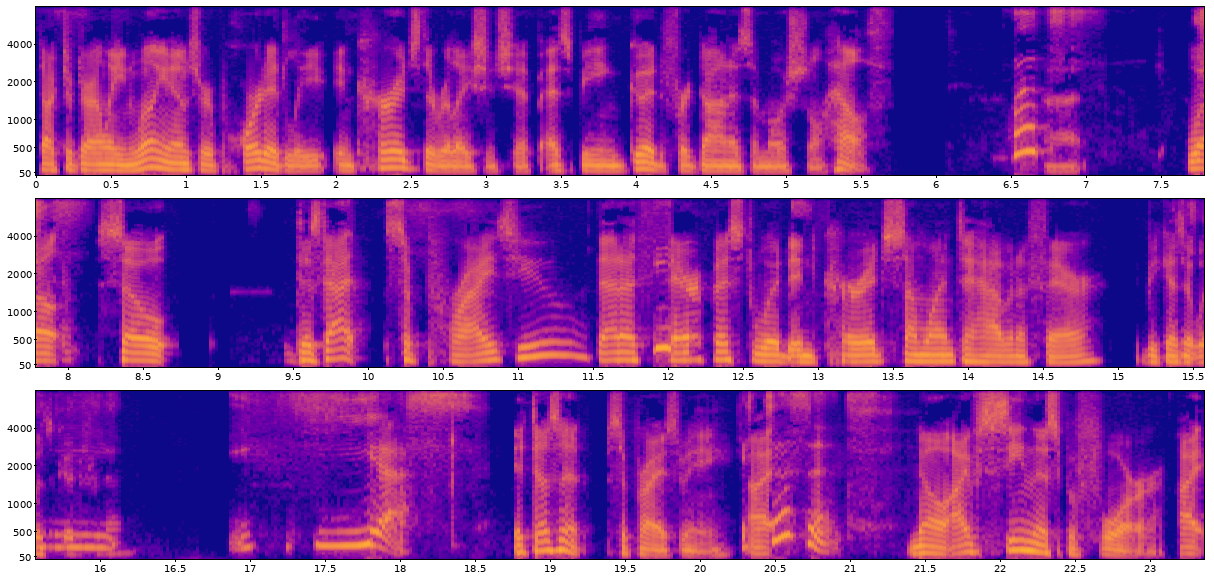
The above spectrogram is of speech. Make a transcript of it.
Dr. Darlene Williams reportedly encouraged the relationship as being good for Donna's emotional health. What? Uh, well, so does that surprise you that a therapist would encourage someone to have an affair because it was good for them? Yes. It doesn't surprise me. It I, doesn't. No, I've seen this before. I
